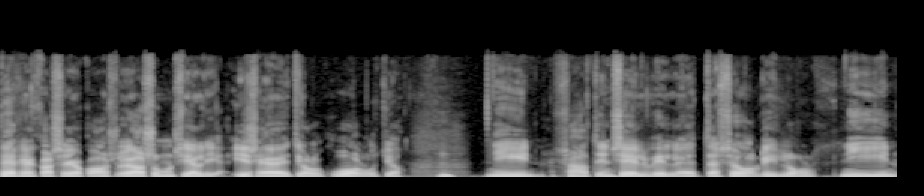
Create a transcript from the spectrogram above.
perheen kanssa, joka asui asunut siellä, isä ei ollut kuollut jo, mm. niin saatiin selville, että se oli ollut niin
